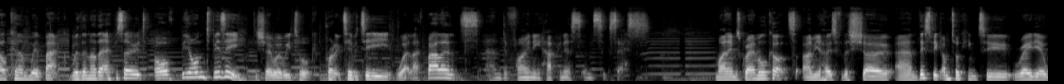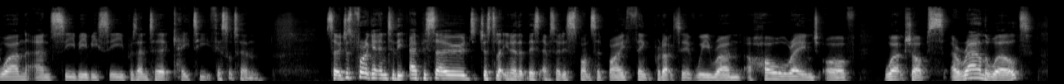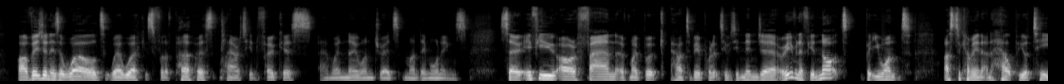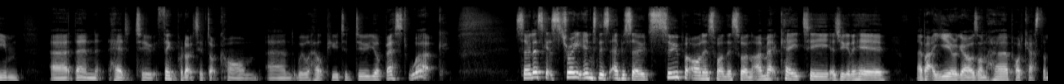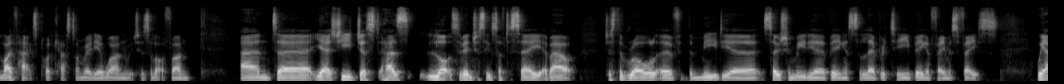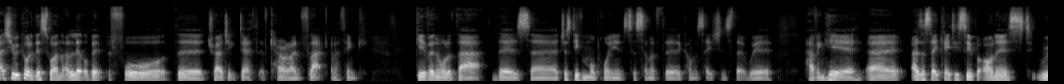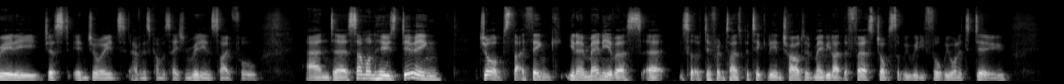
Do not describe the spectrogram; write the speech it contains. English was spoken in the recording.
welcome. We're back with another episode of Beyond Busy, the show where we talk productivity, work life balance, and defining happiness and success. My name is Graham Allcott. I'm your host for the show, and this week I'm talking to Radio 1 and CBBC presenter Katie Thistleton. So, just before I get into the episode, just to let you know that this episode is sponsored by Think Productive. We run a whole range of workshops around the world our vision is a world where work is full of purpose, clarity, and focus, and where no one dreads Monday mornings. So, if you are a fan of my book, How to Be a Productivity Ninja, or even if you're not, but you want us to come in and help your team, uh, then head to thinkproductive.com and we will help you to do your best work. So, let's get straight into this episode. Super honest one, this one. I met Katie, as you're going to hear about a year ago, I was on her podcast, the Life Hacks podcast on Radio One, which is a lot of fun. And uh, yeah, she just has lots of interesting stuff to say about just the role of the media, social media, being a celebrity, being a famous face. We actually recorded this one a little bit before the tragic death of Caroline Flack. And I think, given all of that, there's uh, just even more poignance to some of the conversations that we're having here. Uh, as I say, Katie's super honest, really just enjoyed having this conversation, really insightful. And uh, someone who's doing jobs that I think, you know, many of us at sort of different times, particularly in childhood, maybe like the first jobs that we really thought we wanted to do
